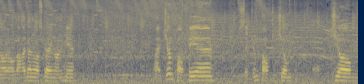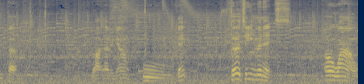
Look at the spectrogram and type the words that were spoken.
I don't know what's going on here. Right, jump off here. Said jump off, jump, jump. Right, there we go. Ooh, okay. 13 minutes. Oh, wow.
